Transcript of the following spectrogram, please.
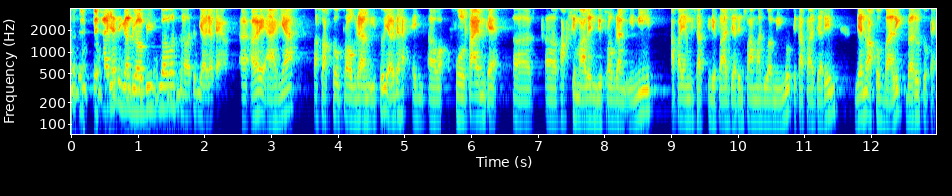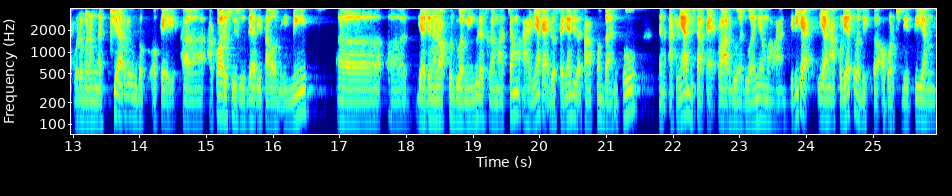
Hanya tinggal dua minggu apa segala macam ya ada kayak uh, akhirnya pas waktu program itu ya udah uh, full time kayak uh, uh, maksimalin di program ini apa yang bisa dipelajarin selama dua minggu kita pelajarin. Dan waktu balik baru tuh kayak benar-benar ngejar untuk oke okay, uh, aku harus wisuda di tahun ini uh, uh, ya dengan waktu dua minggu dan segala macam akhirnya kayak dosennya juga sangat membantu dan akhirnya bisa kayak kelar dua-duanya malah jadi kayak yang aku lihat lebih ke opportunity yang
